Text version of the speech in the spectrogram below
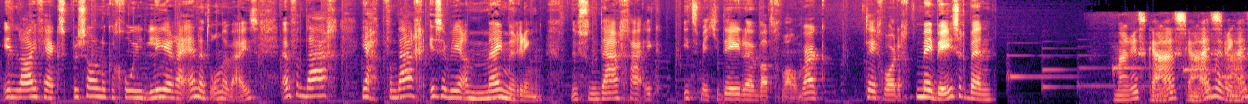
in life hacks, persoonlijke groei, leren en het onderwijs. En vandaag, ja, vandaag is er weer een mijmering. Dus vandaag ga ik iets met je delen wat gewoon waar ik tegenwoordig mee bezig ben. Mariska's Mijmeringen.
